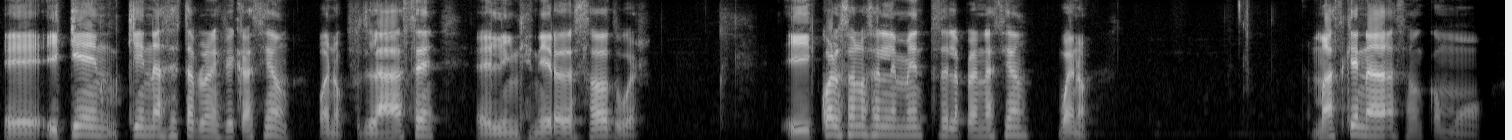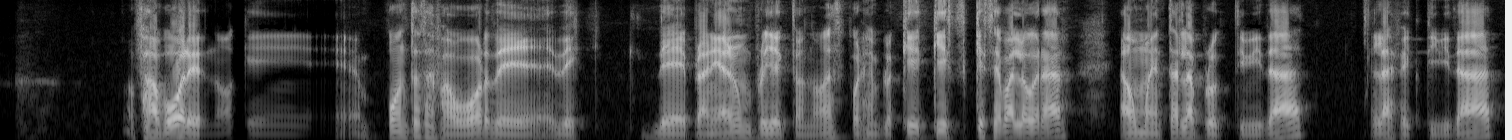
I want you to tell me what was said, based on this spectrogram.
Eh, ¿Y quién, quién hace esta planificación? Bueno, pues la hace el ingeniero de software. ¿Y cuáles son los elementos de la planeación? Bueno, más que nada son como favores, ¿no? Que eh, puntos a favor de, de, planear un proyecto, ¿no? Es, por ejemplo, ¿qué, ¿qué, qué, se va a lograr? Aumentar la productividad, la efectividad,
